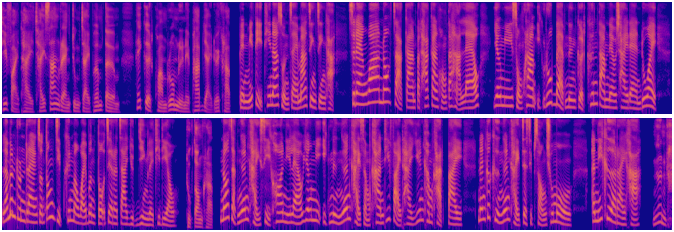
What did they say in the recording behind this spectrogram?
ที่ฝ่ายไทยใช้สร้างแรงจูงใจเพิ่มเติม ให้เกิดความร่วมมือในภาพใหญ่ด้วยครับ เป็นมิติที่น่าสนใจมากจริง ๆ ค่ะ แสดงว่านอกจากการประทะกันของทหารแล้ว ยังมีสงครามอีกรูปแบบหนึ่งเกิดขึ้นตามแนวชายแดนด้วย และมันรุนแรงจนต้องจิบขึ้นมาไว้บนโต๊ะเจรจาหยุดยิงเลยทีเดียว ถูกต้องครับ นอกจากเงื่อนไข 4 ข้อนี้แล้วยังมีอีกหนึ่งเงื่อนไขสำคัญที่ฝ่ายไทยยื่นคำขาดไป นั่นก็คือเงื่อนไข 72 ชั่วโมง อันนี้คืออะไรคะ เงื่อนไข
